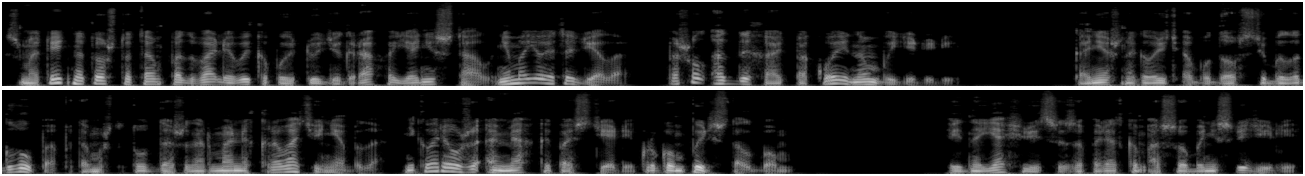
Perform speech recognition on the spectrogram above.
Смотреть на то, что там в подвале выкопают люди графа, я не стал. Не мое это дело. Пошел отдыхать, покои нам выделили. Конечно, говорить об удобстве было глупо, потому что тут даже нормальных кроватей не было, не говоря уже о мягкой постели, кругом пыль столбом. Видно, ящерицы за порядком особо не следили.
